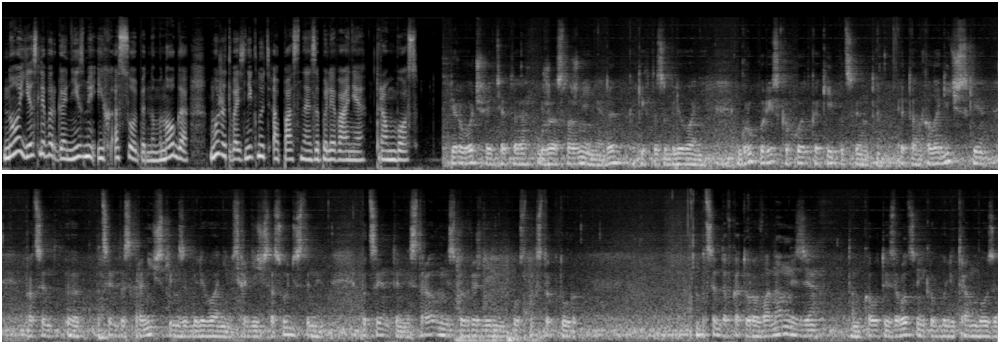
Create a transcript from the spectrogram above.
Но если в организме их особенно много, может возникнуть опасное заболевание – тромбоз. В первую очередь это уже осложнение да, каких-то заболеваний. В группу риска входят какие пациенты? Это онкологические, процент, э, пациенты с хроническими заболеваниями, сердечно-сосудистыми, пациентами с травмами, с повреждением костных структур, пациентов, которые в анамнезе, там у кого-то из родственников были тромбозы,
